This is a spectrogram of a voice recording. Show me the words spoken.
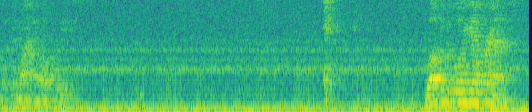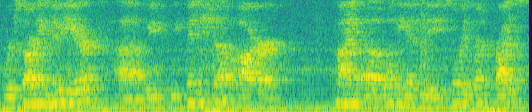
with whom I am well pleased. Welcome to Bloomingdale, friends. We're starting a new year. Uh, we, we finished up our time of looking at the story of the birth of Christ.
